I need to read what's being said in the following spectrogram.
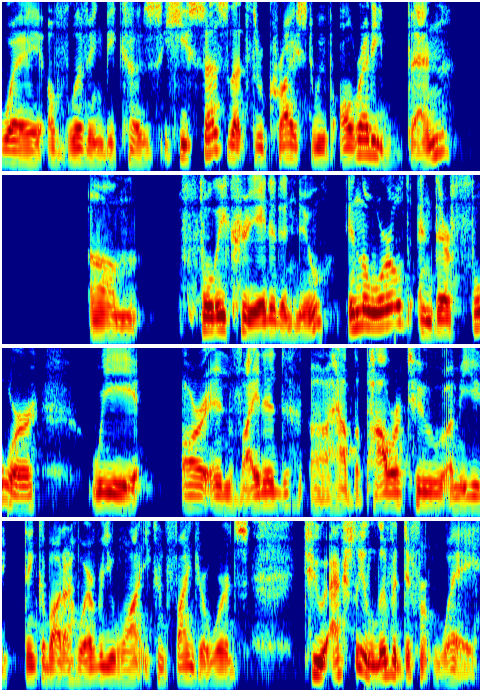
way of living because he says that through Christ we've already been um, fully created anew in the world, and therefore we are invited, uh, have the power to. I mean, you think about it however you want, you can find your words to actually live a different way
